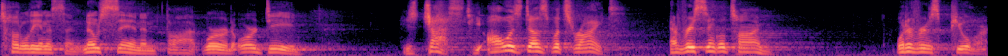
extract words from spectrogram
totally innocent, no sin in thought, word, or deed He's just. He always does what's right, every single time. Whatever is pure,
